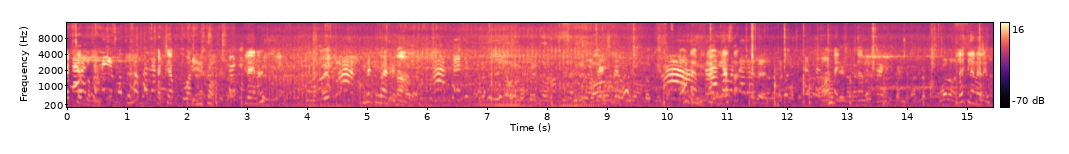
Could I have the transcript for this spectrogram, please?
కట్ చేపలు కట్ చేప టూ హండ్రెడ్ కిలోనా కిలో టూ హండ్రెడ్ బాగుంటాయి కిలో కిలోనా రేనా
